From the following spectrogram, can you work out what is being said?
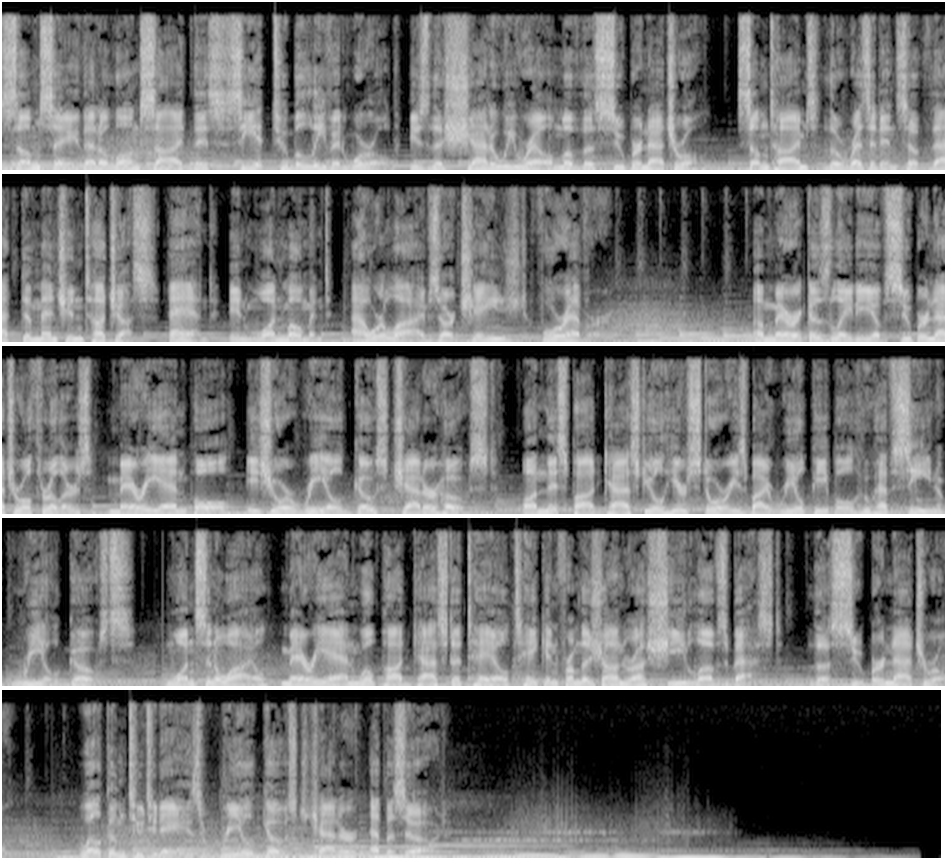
Some say that alongside this see it to believe it world is the shadowy realm of the supernatural. Sometimes the residents of that dimension touch us, and in one moment, our lives are changed forever. America's Lady of Supernatural Thrillers, Mary Ann Pohl, is your real Ghost Chatter host. On this podcast, you'll hear stories by real people who have seen real ghosts. Once in a while, Marianne will podcast a tale taken from the genre she loves best the supernatural. Welcome to today's Real Ghost Chatter episode.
